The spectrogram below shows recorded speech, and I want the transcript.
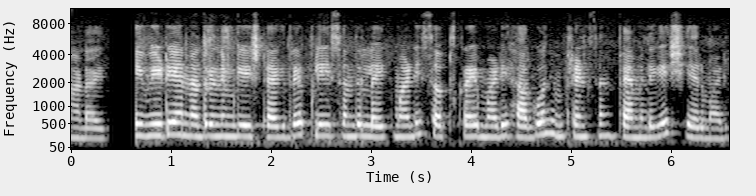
ಮಾಡಾಯಿತು. ಈ ವಿಡಿಯೋ ಏನಾದರೂ ನಿಮಗೆ ಇಷ್ಟ ಆಗಿದ್ರೆ ಪ್ಲೀಸ್ ಒಂದು ಲೈಕ್ ಮಾಡಿ ಸಬ್ಸ್ಕ್ರೈಬ್ ಮಾಡಿ ಹಾಗೂ ನಿಮ್ಮ ಫ್ರೆಂಡ್ಸ್ ಆ್ಯಂಡ್ ಫ್ಯಾಮಿಲಿಗೆ ಶೇರ್ ಮಾಡಿ.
